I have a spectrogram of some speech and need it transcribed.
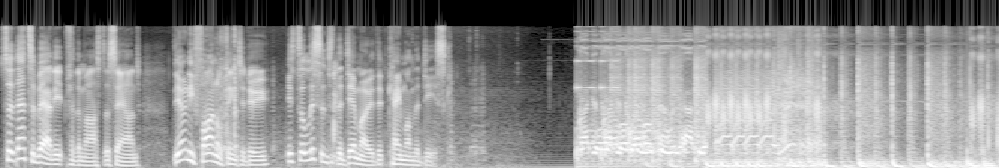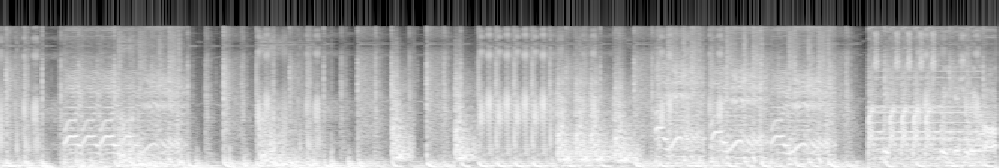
So that's about it for the master sound. The only final thing to do is to listen to the demo that came on the disc. Last, last, last, last week, as you recall.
